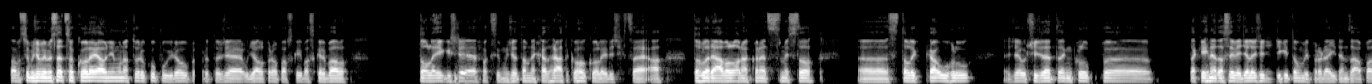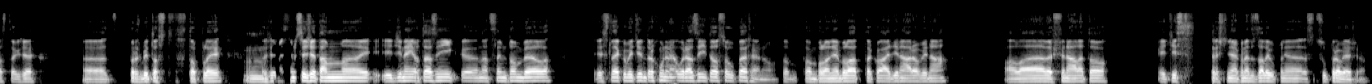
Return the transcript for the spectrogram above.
tam si může vymyslet cokoliv a oni mu na tu ruku půjdou, protože udělal pro opavský basketbal tolik, že fakt si může tam nechat hrát kohokoliv, když chce a tohle dávalo nakonec smysl uh, z tolika úhlů, že určitě ten klub uh, taky hned asi věděli, že díky tomu vyprodají ten zápas, takže uh, proč by to stopli. Hmm. Takže myslím si, že tam jediný otazník na celém tom byl, jestli jako tím trochu neurazí toho soupeře. No. To, to podle mě byla taková jediná rovina, ale ve finále to i ti strašně nakonec vzali úplně suprově. Že? Jo,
